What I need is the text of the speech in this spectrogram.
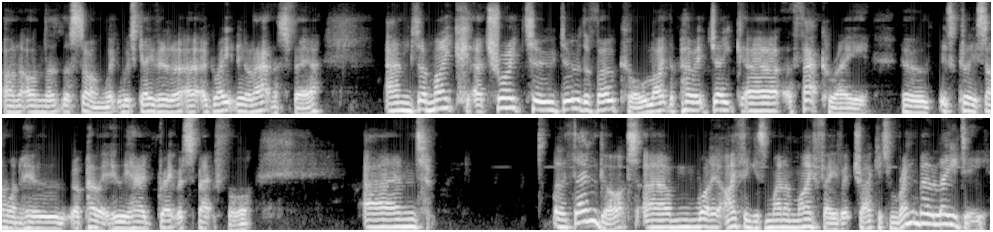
on on the, the song, which, which gave it a, a great deal of atmosphere. And uh, Mike uh, tried to do the vocal like the poet Jake uh, Thackray, who is clearly someone who a poet who he had great respect for. And then got um, what I think is one of my favourite tracks. It's Rainbow Lady.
